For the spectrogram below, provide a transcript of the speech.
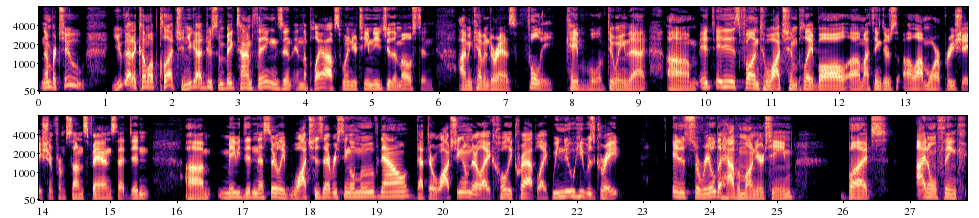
number two, you got to come up clutch and you got to do some big time things in, in the playoffs when your team needs you the most. And I mean, Kevin Durant is fully capable of doing that. Um, it, it is fun to watch him play ball. Um, I think there's a lot more appreciation from Suns fans that didn't um, maybe didn't necessarily watch his every single move now that they're watching him. They're like, holy crap, like we knew he was great. It is surreal to have him on your team, but I don't think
